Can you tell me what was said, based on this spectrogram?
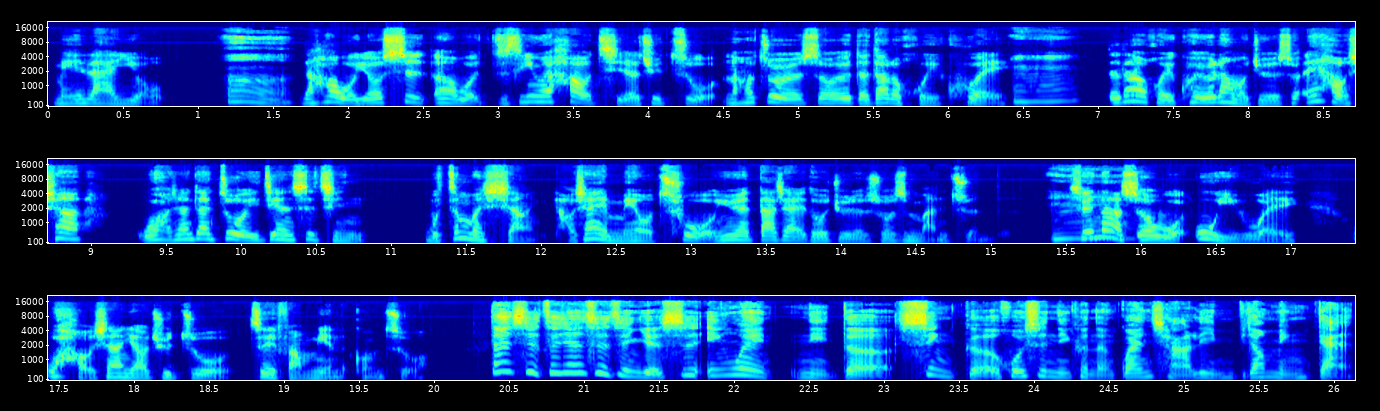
没来由。嗯，然后我又是呃，我只是因为好奇而去做，然后做的时候又得到了回馈。嗯哼，得到了回馈又让我觉得说，哎，好像我好像在做一件事情。我这么想，好像也没有错，因为大家也都觉得说是蛮准的，嗯、所以那时候我误以为我好像要去做这方面的工作。但是这件事情也是因为你的性格，或是你可能观察力比较敏感，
